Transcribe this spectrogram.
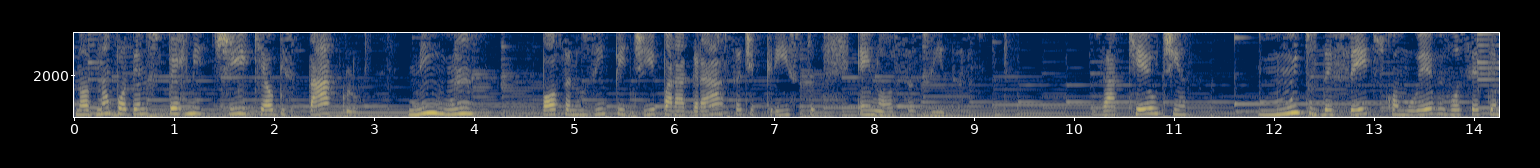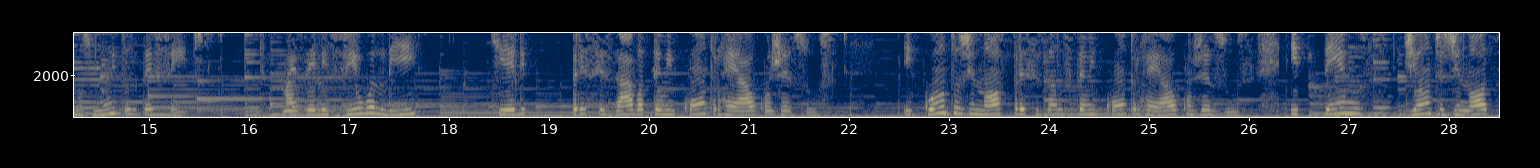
Nós não podemos permitir que obstáculo nenhum possa nos impedir para a graça de Cristo em nossas vidas. Zaqueu tinha muitos defeitos, como eu e você temos muitos defeitos, mas ele viu ali que ele precisava ter um encontro real com Jesus. E quantos de nós precisamos ter um encontro real com Jesus e temos diante de nós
